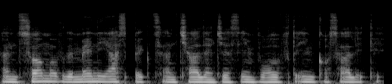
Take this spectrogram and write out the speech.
and some of the many aspects and challenges involved in causality.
